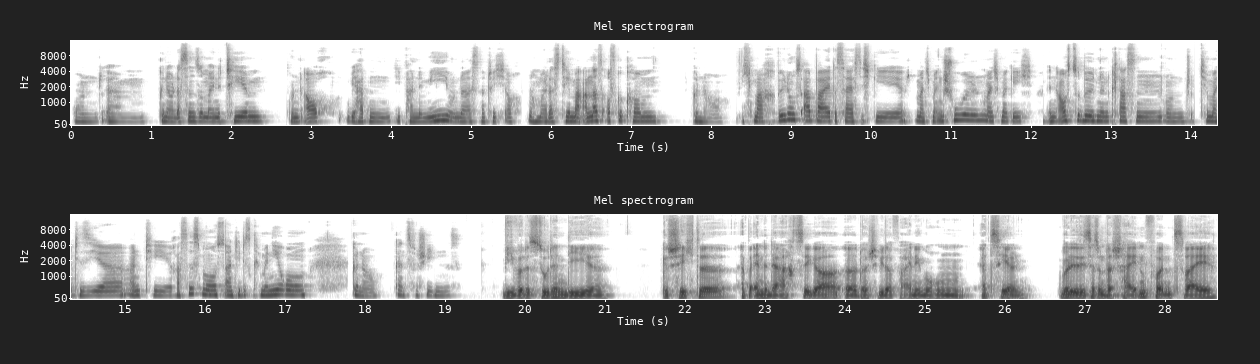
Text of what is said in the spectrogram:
Und ähm, genau, das sind so meine Themen. Und auch, wir hatten die Pandemie und da ist natürlich auch nochmal das Thema anders aufgekommen. Genau. Ich mache Bildungsarbeit, das heißt, ich gehe manchmal in Schulen, manchmal gehe ich in auszubildenden Klassen und thematisiere Antirassismus, Antidiskriminierung. Genau, ganz verschiedenes. Wie würdest du denn die Geschichte ab Ende der 80er äh, Deutsche Wiedervereinigung erzählen? Würde sich das unterscheiden von zwei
